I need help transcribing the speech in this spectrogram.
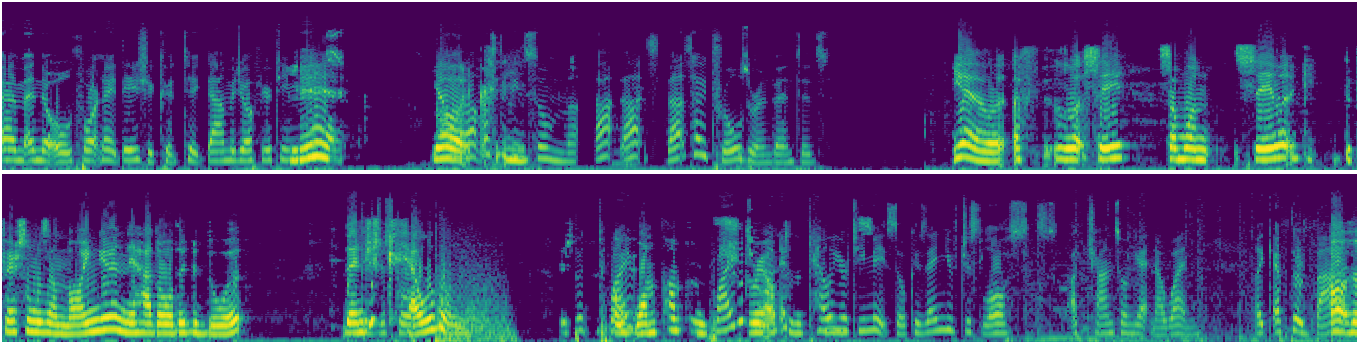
um, in the old Fortnite days, you could take damage off your Yeah. teammates. Yeah, oh, that must have been so. That that's that's how trolls were invented. yeah. If let's say someone say like the person was annoying you and they had all the good loot, then just, just go- kill them. Just But why? one pump them Why would you want to kill your teammates though? Because then you've just lost a chance on getting a win. Like if they're bad, Oh, who,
